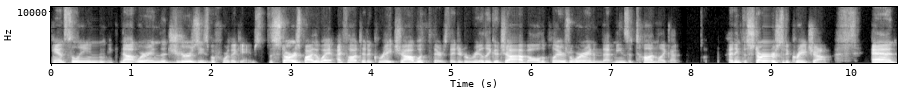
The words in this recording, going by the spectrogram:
canceling not wearing the jerseys before the games. The Stars, by the way, I thought did a great job with theirs. They did a really good job. All the players were wearing them. That means a ton. Like I, I think the Stars did a great job. And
